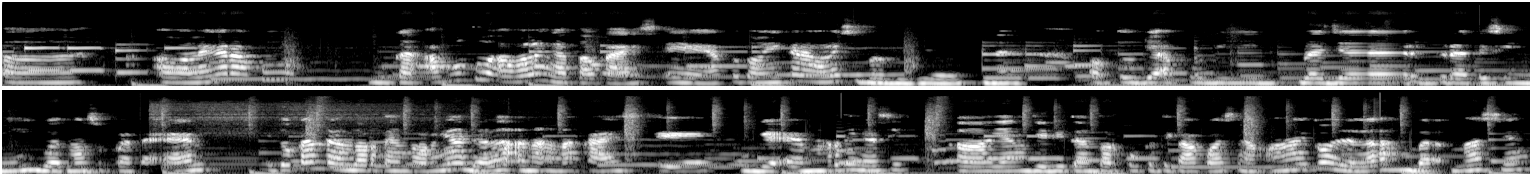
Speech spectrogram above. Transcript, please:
Uh, awalnya kan aku bukan aku tuh awalnya nggak tahu KSE aku tahunya kan awalnya bejo nah waktu dia aku di belajar gratis ini buat masuk PTN itu kan tentor-tentornya adalah anak-anak KSE UGM ngerti nggak sih? Uh, yang jadi tentorku ketika aku SMA itu adalah Mbak Mas yang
